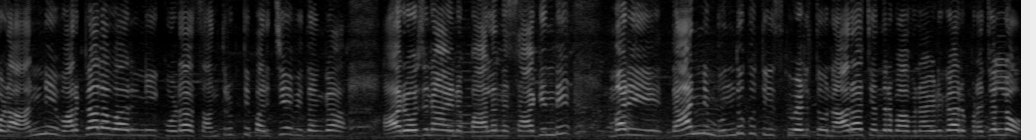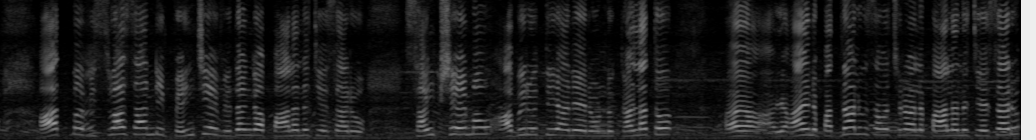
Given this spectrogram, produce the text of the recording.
కూడా అన్ని వర్గాల వారిని కూడా సంతృప్తి పరిచే విధంగా ఆ రోజున ఆయన పాలన సాగింది. మరి దాన్ని ముందుకు తీసుకువెళ్తూ నారా చంద్రబాబు నాయుడు గారు ప్రజల్లో ఆత్మవిశ్వాసాన్ని పెంచే విధంగా పాలన చేశారు. సంక్షేమం అభివృద్ధి అనే రెండు కళ్ళతో ఆయన పద్నాలుగు సంవత్సరాల పాలన చేశారు.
